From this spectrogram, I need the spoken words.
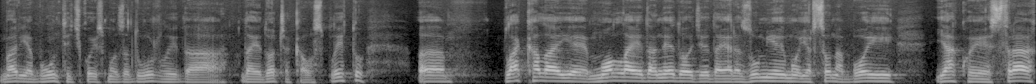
Marija Buntić koju smo zadužili da, da je dočeka u Splitu. E, plakala je, molila je da ne dođe, da je razumijemo jer se ona boji, jako je strah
